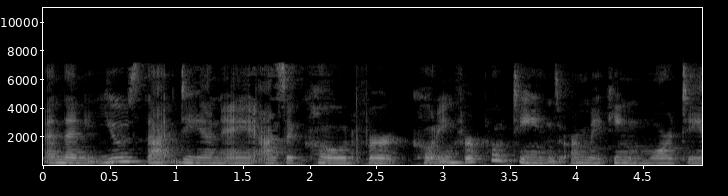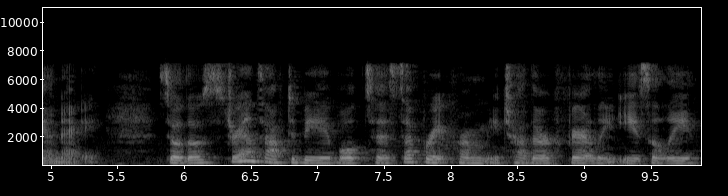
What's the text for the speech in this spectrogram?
and then use that DNA as a code for coding for proteins or making more DNA. So those strands have to be able to separate from each other fairly easily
